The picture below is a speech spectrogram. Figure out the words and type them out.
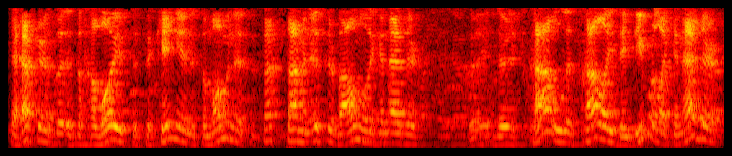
The hefker is a, is a chalois. It's a kinyan. It's a mominus. It's not stam and iser ba'alma like a. It's chal. It's chal. They deeper like a neder.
